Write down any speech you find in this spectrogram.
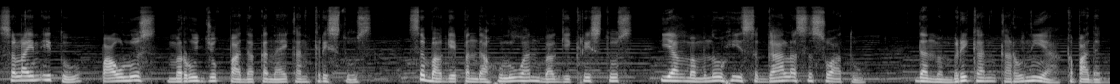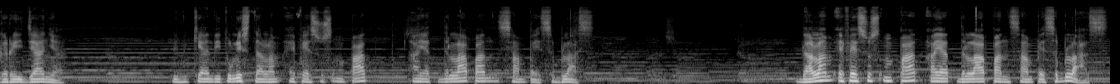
Selain itu, Paulus merujuk pada kenaikan Kristus sebagai pendahuluan bagi Kristus yang memenuhi segala sesuatu dan memberikan karunia kepada gerejanya. Demikian ditulis dalam Efesus 4 ayat 8 sampai 11. Dalam Efesus 4 ayat 8 sampai 11,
